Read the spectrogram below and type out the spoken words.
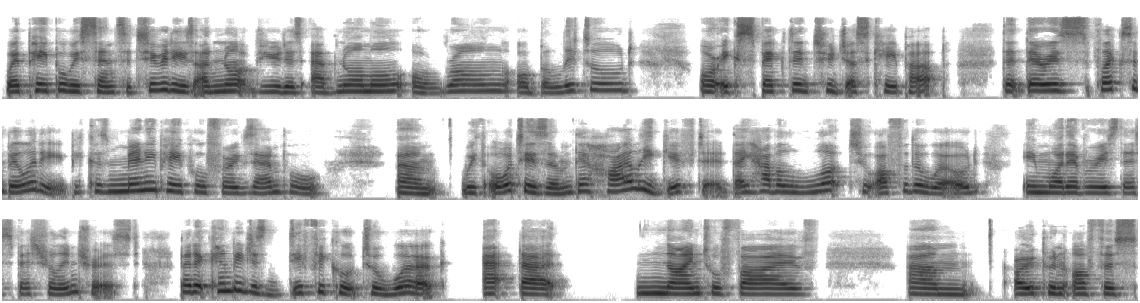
where people with sensitivities are not viewed as abnormal or wrong or belittled or expected to just keep up, that there is flexibility because many people, for example, um, with autism, they're highly gifted. They have a lot to offer the world in whatever is their special interest, but it can be just difficult to work at that nine to five um, open office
